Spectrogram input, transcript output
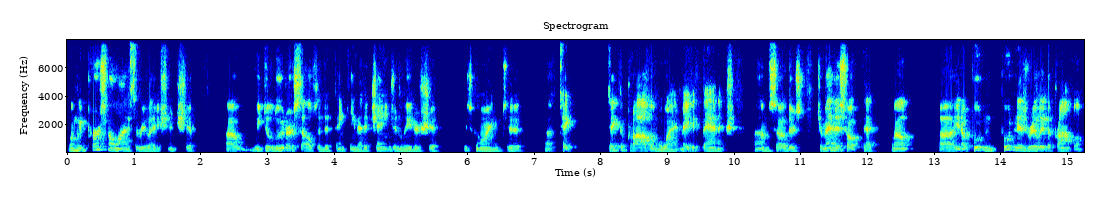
when we personalize the relationship, uh, we delude ourselves into thinking that a change in leadership is going to uh, take take the problem away, make it vanish. Um, so there's tremendous hope that well, uh, you know, Putin Putin is really the problem.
